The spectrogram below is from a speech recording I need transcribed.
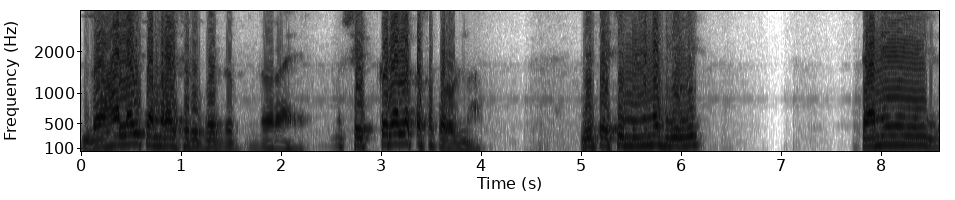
गव्हालाही पंधराशे रुपये दर आहे. मग शेतकऱ्याला कसं परवडणार? जी त्याची मेहनत गेली त्याने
